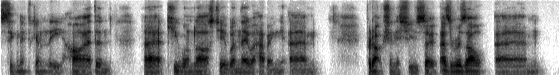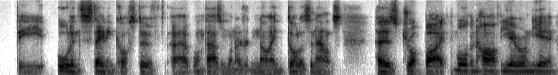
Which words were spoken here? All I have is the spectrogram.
significantly higher than uh, Q1 last year when they were having um, production issues. So as a result, um, the all-in sustaining cost of uh, $1,109 an ounce has dropped by more than half year-on-year.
